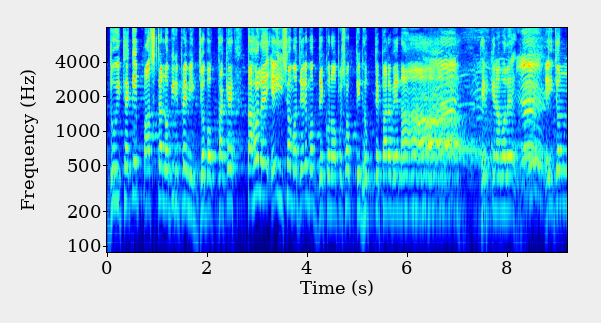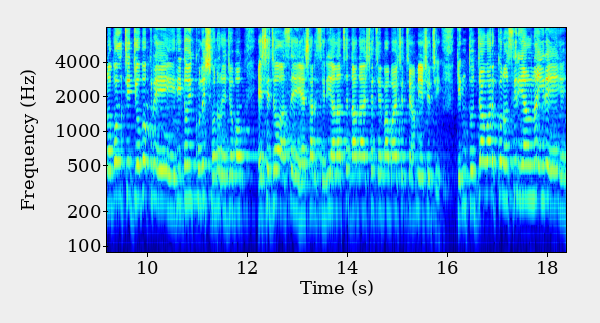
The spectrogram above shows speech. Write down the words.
দুই থেকে পাঁচটা নবীর প্রেমিক যুবক থাকে, তাহলে এই সমাজের মধ্যে কোনো অপশক্তি ঢুকতে পারবে না। ঠিক কিনা বলে? এই জন্য বলছি, যুবক রে, হৃদয় খুলে শোনো রে যুবক। এসেছ, আছে, এসার সিরিয়াল আছে, দাদা এসেছে, বাবা এসেছে, আমি এসেছি। কিন্তু যাওয়ার কোনো সিরিয়াল নাই রে।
